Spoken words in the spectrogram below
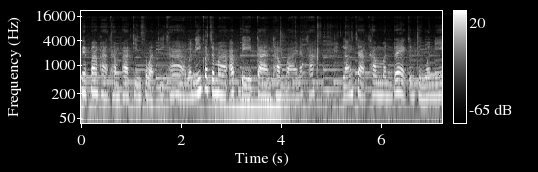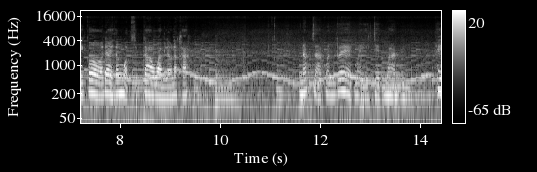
แม่ป้าพาทำพากินสวัสดีค่ะ วันนี้ก็จะมาอัปเดตการทำวน์นะคะ หลังจากทำวันแรกจนถึงวันนี้ก็ได้ทั้งหมด 19 วันแล้วนะคะ นับจากวันแรกมาอีก 7 วัน ให้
